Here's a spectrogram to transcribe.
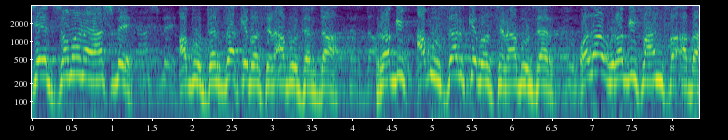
যে এক জমানায় আসবে আবু দরদাকে বলছেন আবু দরদা রগিফ আবু জারকে বলছেন আবু জার ওলা রগিফ আনফা আবা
